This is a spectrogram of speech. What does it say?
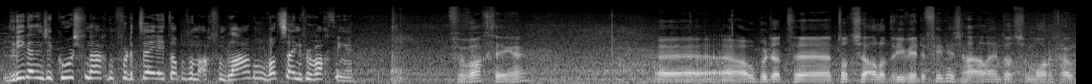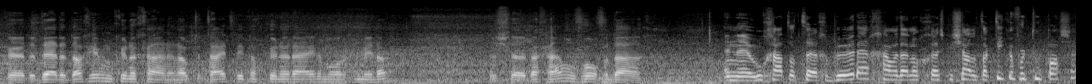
Drie renners in koers vandaag nog voor de tweede etappe van de 8 van Bladel. Wat zijn de verwachtingen? verwachtingen. Eh, hopen dat eh, tot ze alle drie weer de finish halen en dat ze morgen ook de derde dag in kunnen gaan en ook de tijdrit nog kunnen rijden morgenmiddag. Dus daar gaan we voor vandaag. En hoe gaat dat gebeuren? Gaan we daar nog speciale tactieken voor toepassen?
